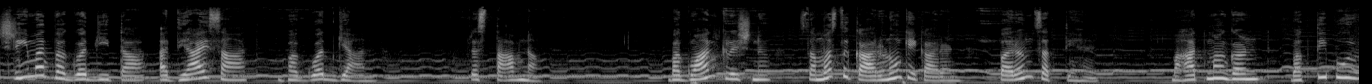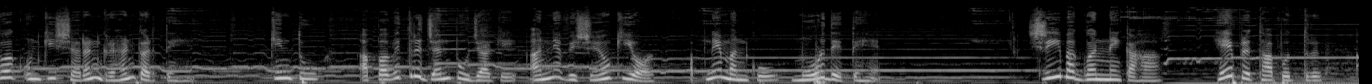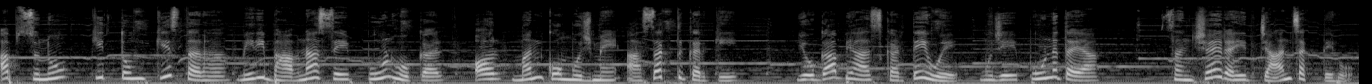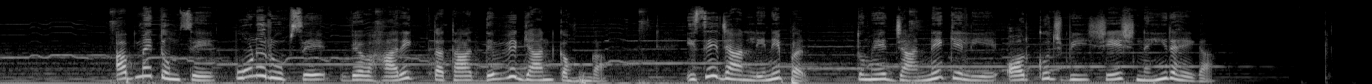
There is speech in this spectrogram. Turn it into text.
श्रीमद् भगवद गीता, अध्याय सात भगवत ज्ञान। प्रस्तावना। भगवान कृष्ण समस्त कारणों के कारण परम सत्य हैं। महात्मा गण भक्ति पूर्वक उनकी शरण ग्रहण करते हैं। किंतु अपवित्र जन पूजा के अन्य विषयों की ओर अपने मन को मोड़ देते हैं। श्री भगवान ने कहा, हे प्रथा पुत्र अब सुनो कि तुम किस तरह मेरी भावना से पूर्ण होकर और मन को मुझमें आसक्त करके योगाभ्यास करते हुए मुझे पूर्णतया संशय रहित जान सकते हो। अब मैं तुमसे पूर्ण रूप से व्यवहारिक तथा दिव्य ज्ञान कहूँगा। इसे जान लेने पर तुम्हें जानने के लिए और कुछ भी शेष नहीं रहेगा।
